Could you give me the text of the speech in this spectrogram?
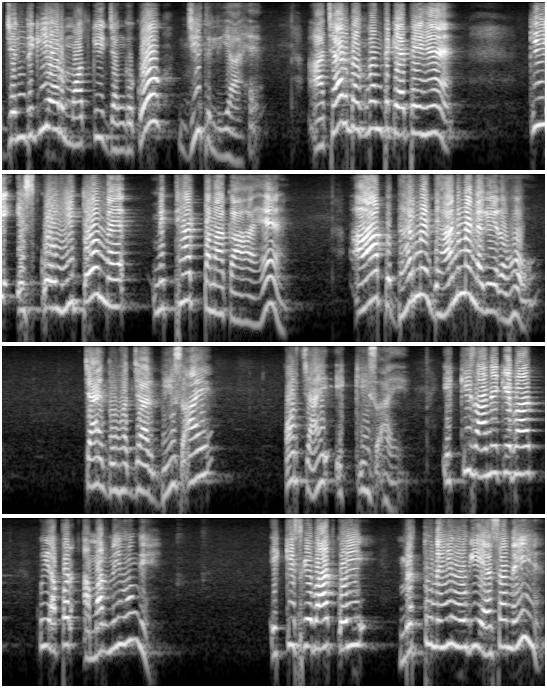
ज़िंदगी और मौत की जंग को जीत लिया है। आचार्य भगवंत कहते हैं कि इसको ही तो मैं मिथ्यात्पना कहा है। आप धर्म ध्यान में लगे रहो, चाहे 2020 आए और चाहे 21 आए। 21 आने के बाद कोई अपर अमर नहीं होंगे। 21 के बाद कोई मृत्यु नहीं होगी, ऐसा नहीं है।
